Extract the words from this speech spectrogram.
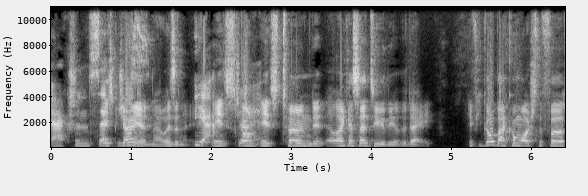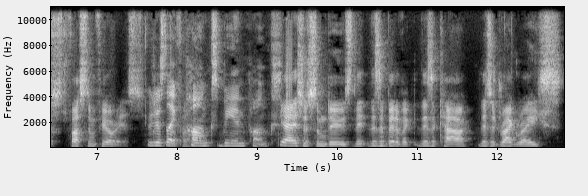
action set. it's piece. giant now, isn't it? Yeah, it's gone- it's turned. It, like I said to you the other day, if you go back and watch the first Fast and Furious, They're just like punks being punks, Yeah, it's just some dudes. There's a bit of a there's a car. There's a drag race.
